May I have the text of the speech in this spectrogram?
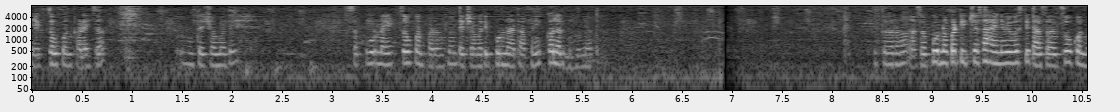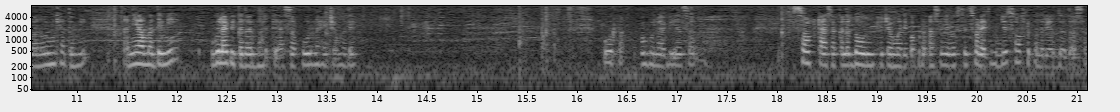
एक चौकोन काढायचं. त्याच्यामध्ये असं पूर्ण एक चौकोन पाडून घेऊन त्याच्यामध्ये पूर्ण आता आपण कलर भरूयात तर असं पूर्ण पट्टीच्या सहाय्याने व्यवस्थित असा चौकोन बनवून घ्या तुम्ही. आणि यामध्ये मी गुलाबी कलर भरते असं पूर्ण ह्याच्यामध्ये. पूर्ण गुलाबी असं सॉफ्ट असा कलर दोन ह्याच्यामध्ये पकडून असं व्यवस्थित सोडायचं म्हणजे सॉफ्ट कलर येतो असं.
